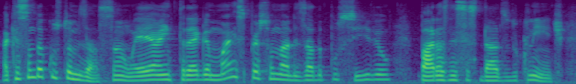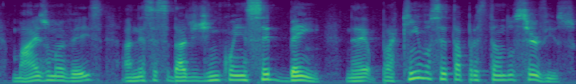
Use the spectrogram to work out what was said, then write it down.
A questão da customização é a entrega mais personalizada possível para as necessidades do cliente. Mais uma vez, a necessidade de conhecer bem né, para quem você está prestando o serviço,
